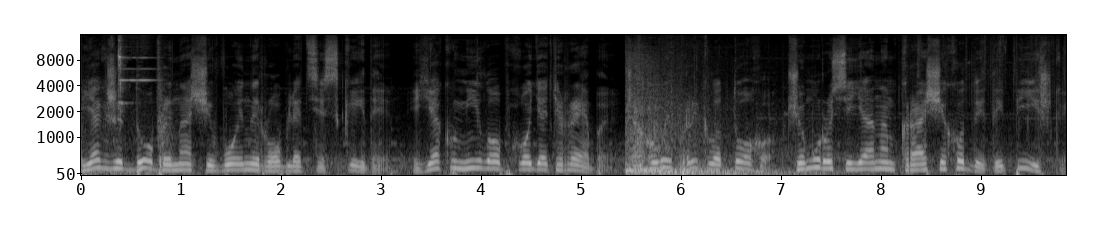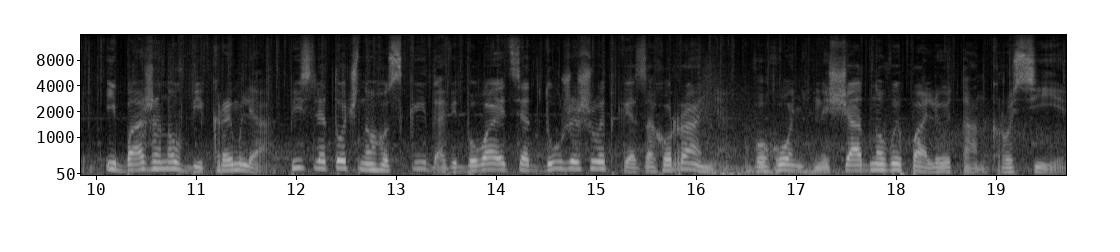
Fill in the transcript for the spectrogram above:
Як же добре наші воїни роблять ці скиди, як уміло обходять реби. Черговий приклад того, чому росіянам краще ходити пішки, і бажано в бік Кремля. Після точного скида відбувається дуже швидке загорання. Вогонь нещадно випалює танк Росії.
